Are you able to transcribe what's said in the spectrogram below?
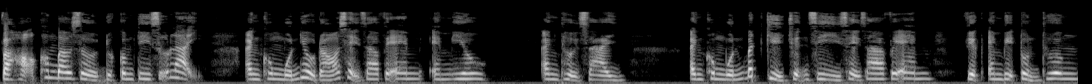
và họ không bao giờ được công ty giữ lại. Anh không muốn điều đó xảy ra với em, em yêu. Anh thở dài. Anh không muốn bất kỳ chuyện gì xảy ra với em, việc em bị tổn thương,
